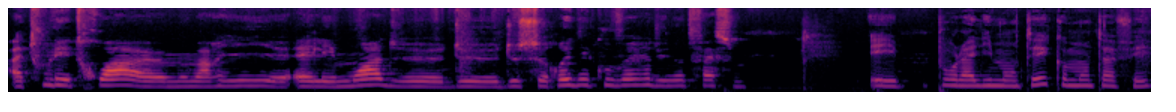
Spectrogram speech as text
à tous les trois, euh, mon mari, elle et moi, de, de, de se redécouvrir d'une autre façon. Et pour l'alimenter, comment t'as fait?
